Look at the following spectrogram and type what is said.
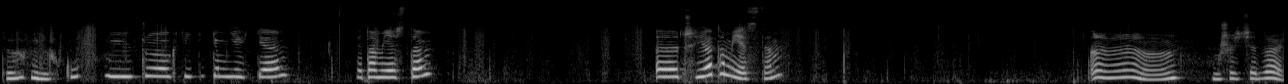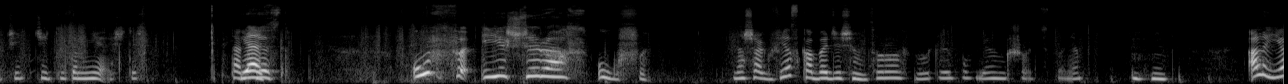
tych wilczków? Wilczek, czy ty tam jestem? Ja tam jestem? E, czy ja tam jestem? Mm, muszę cię zobaczyć, czy ty tam nie jesteś. Tak, Jest. jest. Uff, i jeszcze raz uff. Nasza gwiazdka będzie się coraz bardziej powiększać, co nie? Mhm. Ale ja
